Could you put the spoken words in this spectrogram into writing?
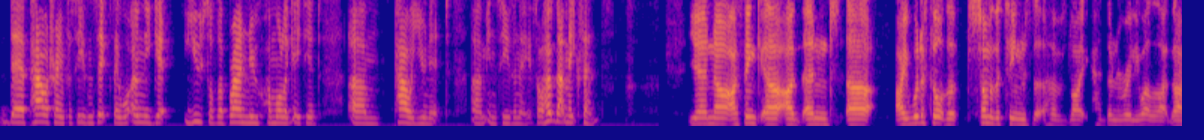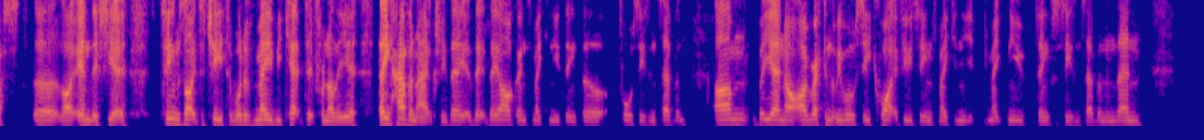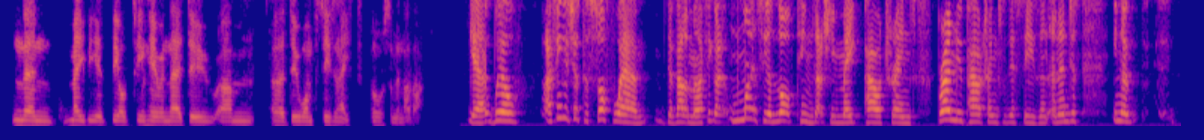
their powertrain for season six, they will only get use of a brand new homologated um, power unit um, in season eight. So I hope that makes sense. Yeah, no, I think, uh, I, and uh, I would have thought that some of the teams that have like had done really well, like last, uh, like in this year, teams like Techeetah would have maybe kept it for another year. They haven't actually. They they, they are going to make a new thing for for season seven. Um, but yeah, no, I reckon that we will see quite a few teams making make new things for season seven, and then and then maybe the odd team here and there do um, uh, do one for season eight or something like that. Yeah, Will. I think it's just the software development. I think we might see a lot of teams actually make powertrains, brand new powertrains for this season, and then just you know,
